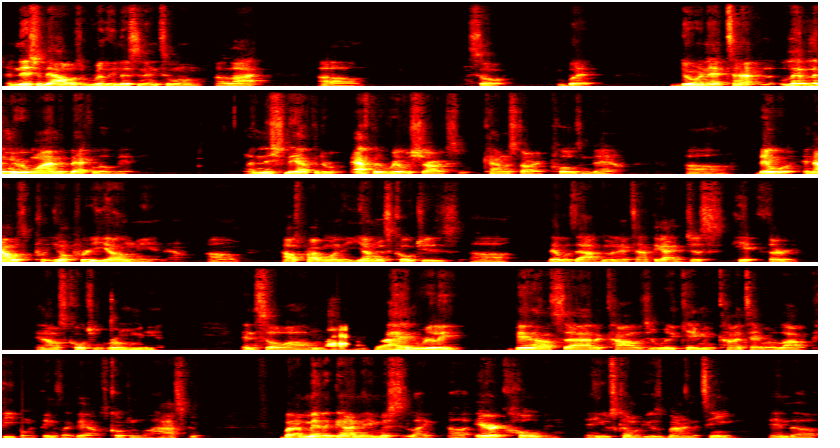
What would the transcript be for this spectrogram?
initially, I was really listening to him a lot. Um, so, but during that time, let, let me rewind it back a little bit. Initially, after the after the River Sharks kind of started closing down, uh, they were, and I was pretty, you know, pretty young man Now, um, I was probably one of the youngest coaches uh, that was out during that time. I think I just hit thirty, and I was coaching grown mm-hmm. men. And so, um, wow. I hadn't really been outside of college and really came in contact with a lot of people and things like that. I was coaching a high school, but I met a guy named Mr. like uh, Eric Holden, and he was coming. He was buying the team, and uh,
